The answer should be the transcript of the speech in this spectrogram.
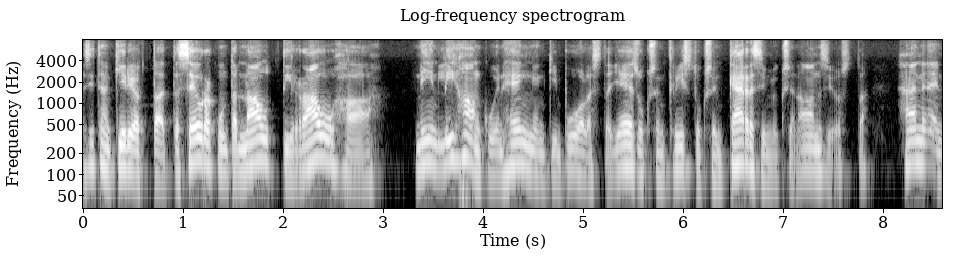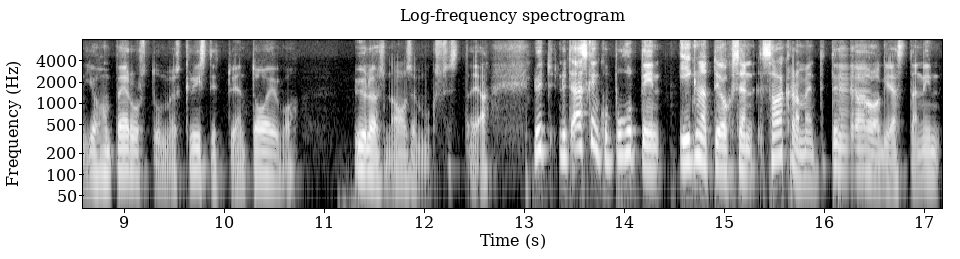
Ja sitten hän kirjoittaa, että seurakunta nautti rauhaa niin lihan kuin hengenkin puolesta Jeesuksen Kristuksen kärsimyksen ansiosta, hänen, johon perustuu myös kristittyjen toivo ylösnousemuksesta. Ja nyt, nyt äsken kun puhuttiin Ignatioksen sakramenttiteologiasta, niin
